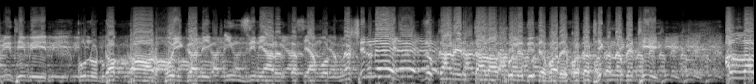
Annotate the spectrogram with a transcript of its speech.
পৃথিবীর কোন ডক্টর, বৈজ্ঞানিক, ইঞ্জিনিয়ারের কাছে এমন মেশিন নেই যে কানের তালা খুলে দিতে পারে। কথা ঠিক না বেঠি? আল্লাহ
